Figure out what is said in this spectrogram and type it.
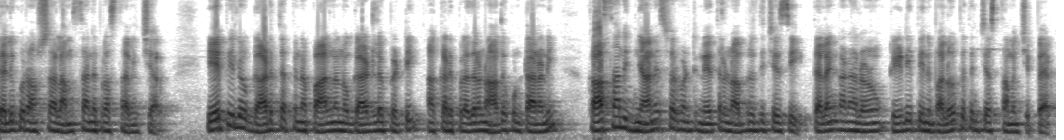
తెలుగు రాష్ట్రాల అంశాన్ని ప్రస్తావించారు. ఏపీలో గాడి తప్పిన పాలనను గాడిలో పెట్టి అక్కడి ప్రజలను ఆదుకుంటానని కాసాని జ్ఞానేశ్వర్ వంటి నేతలను అభివృద్ధి చేసి తెలంగాణలోనూ టీడీపీని బలోపేతం చేస్తామని చెప్పారు.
